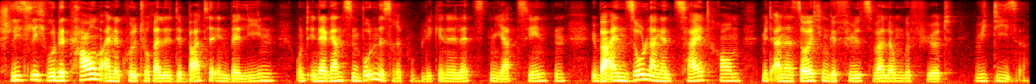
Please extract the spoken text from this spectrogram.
Schließlich wurde kaum eine kulturelle Debatte in Berlin und in der ganzen Bundesrepublik in den letzten Jahrzehnten über einen so langen Zeitraum mit einer solchen Gefühlswallung geführt wie diese.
